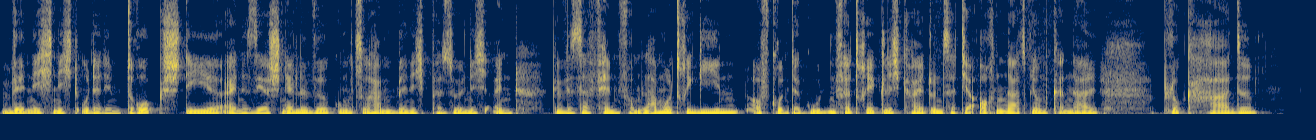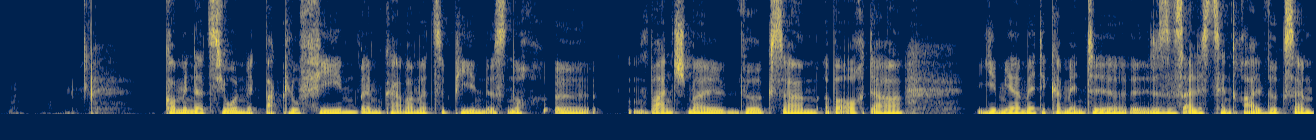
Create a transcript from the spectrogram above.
Wenn ich nicht unter dem Druck stehe, eine sehr schnelle Wirkung zu haben, bin ich persönlich ein gewisser Fan vom Lamotrigin aufgrund der guten Verträglichkeit und es hat ja auch einen Natriumkanalblockade. Kombination mit Baclofen beim Carbamazepin ist noch äh, manchmal wirksam, aber auch da, je mehr Medikamente, das ist alles zentral wirksam.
